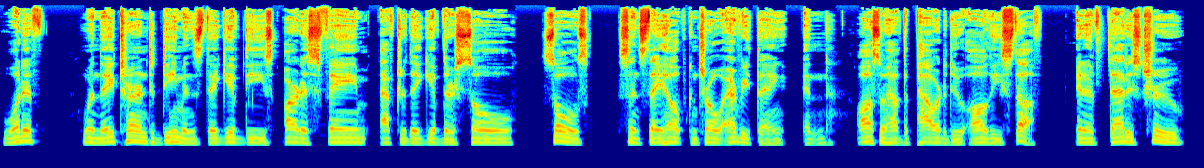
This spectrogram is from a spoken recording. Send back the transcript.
What if when they turn to demons, they give these artists fame after they give their soul souls since they help control everything and also have the power to do all these stuff. And if that is true,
